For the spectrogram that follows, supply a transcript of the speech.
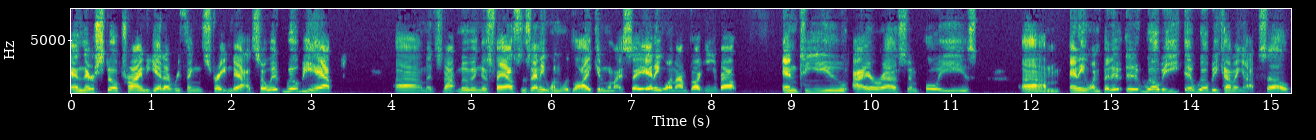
and they're still trying to get everything straightened out. So it will be happening. Um, it's not moving as fast as anyone would like. And when i say anyone i'm talking about nteu irs employees um, anyone, but it, it will be it will be coming up. So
